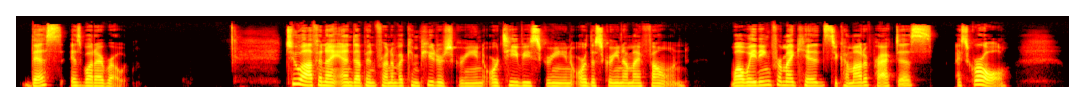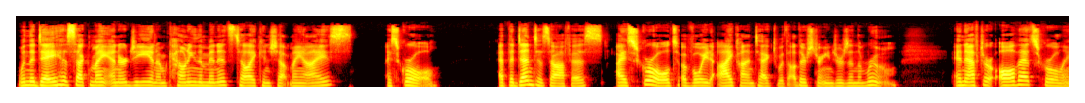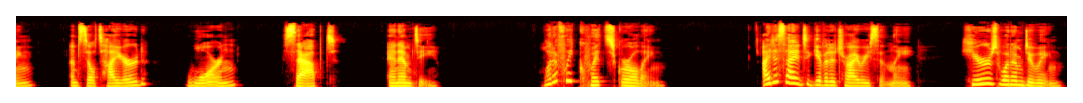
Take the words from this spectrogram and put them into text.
This is what I wrote. Too often, I end up in front of a computer screen or TV screen or the screen on my phone. While waiting for my kids to come out of practice, I scroll. When the day has sucked my energy and I'm counting the minutes till I can shut my eyes, I scroll. At the dentist office, I scroll to avoid eye contact with other strangers in the room. And after all that scrolling, I'm still tired, worn, sapped, and empty. What if we quit scrolling? I decided to give it a try recently. Here's what I'm doing.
